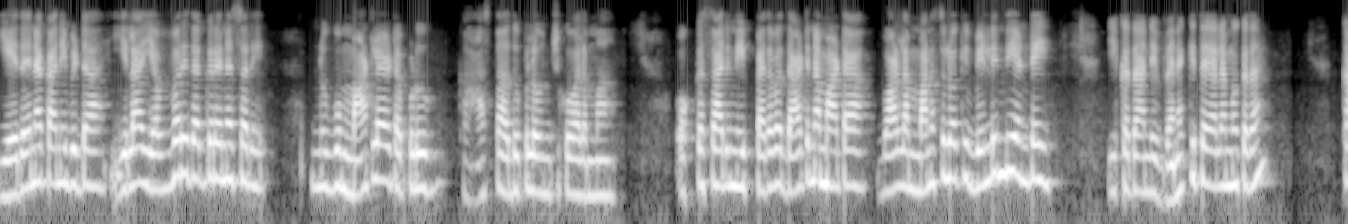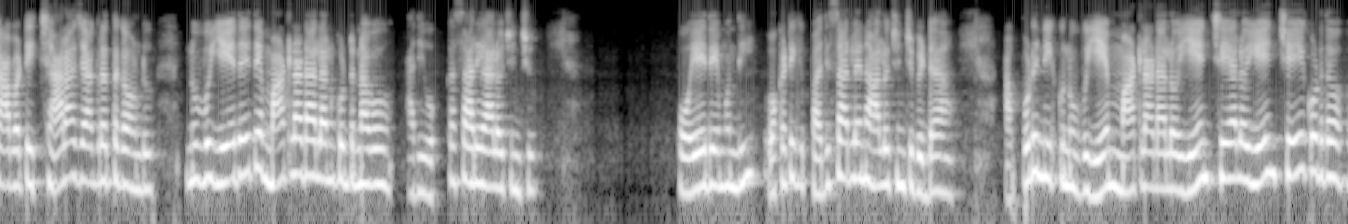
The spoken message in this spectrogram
ఏదైనా కానీ బిడ్డ ఇలా ఎవ్వరి దగ్గరైనా సరే నువ్వు మాట్లాడేటప్పుడు కాస్త అదుపులో ఉంచుకోవాలమ్మా. ఒక్కసారి నీ పెదవ దాటిన మాట వాళ్ళ మనసులోకి వెళ్ళింది అంటే ఇక దాన్ని వెనక్కి తేయలేము కదా? కాబట్టి చాలా జాగ్రత్తగా ఉండు. నువ్వు ఏదైతే మాట్లాడాలనుకుంటున్నావో అది ఒక్కసారి ఆలోచించు. పోయేదేముంది? ఒకటికి పదిసార్లైనా ఆలోచించు బిడ్డ. అప్పుడు నీకు నువ్వు ఏం మాట్లాడాలో ఏం చేయాలో ఏం చేయకూడదో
